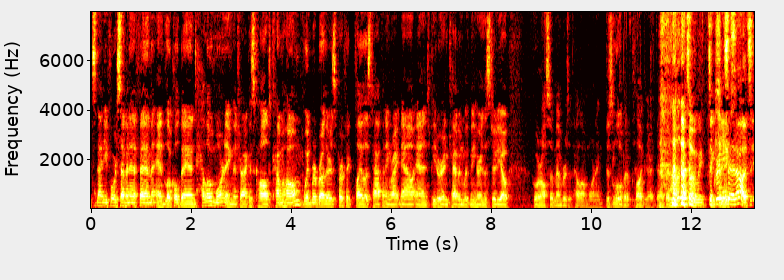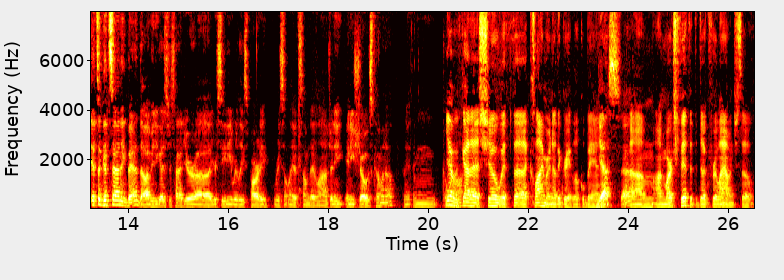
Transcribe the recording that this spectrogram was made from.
It's 94.7 FM and local band Hello Morning. The track is called Come Home. Widmer Brothers Perfect Playlist happening right now, and Peter and Kevin with me here in the studio, who are also members of Hello Morning. Just a little bit of plug there. there. But it's, a, it's a great, no, it's, it's a good sounding band though. I mean, you guys just had your uh, your CD release party recently at Someday Lounge. Any any shows coming up? Anything? Going Yeah, we've got a show with uh, Climber, another great local band. Yes, yeah. Um, on March 5th at the Doug Fir Lounge, so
